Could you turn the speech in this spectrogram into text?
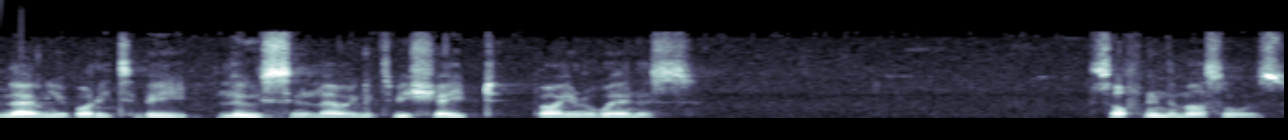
allowing your body to be loose and allowing it to be shaped by your awareness, softening the muscles.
